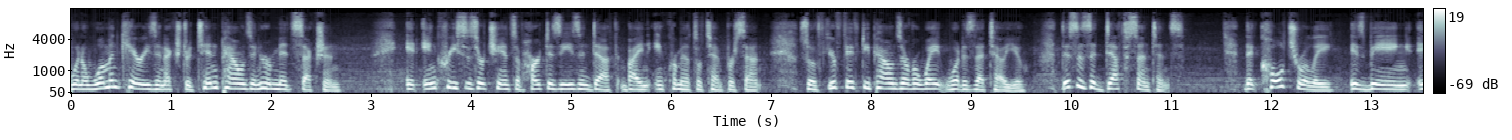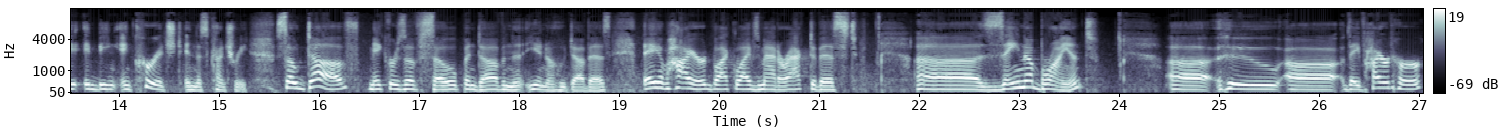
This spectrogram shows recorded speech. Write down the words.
when a woman carries an extra 10 pounds in her midsection, it increases her chance of heart disease and death by an incremental 10%. So if you're 50 pounds overweight, what does that tell you? This is a death sentence that culturally is being being encouraged in this country. So Dove, makers of soap and Dove, and the, you know who Dove is, they have hired Black Lives Matter activist uh, Zyahna Bryant, uh, who uh, they've hired her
